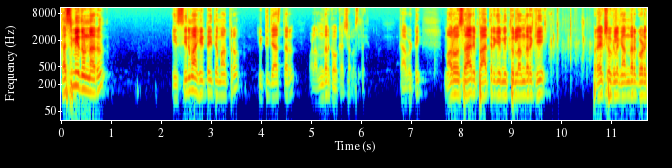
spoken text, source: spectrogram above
కసి మీద ఉన్నారు. ఈ సినిమా హిట్ అయితే మాత్రం హిట్ చేస్తారు వాళ్ళందరికీ అవకాశాలు వస్తాయి. కాబట్టి మరోసారి పాత్రికే మిత్రులందరికీ ప్రేక్షకులకి అందరికి కూడా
